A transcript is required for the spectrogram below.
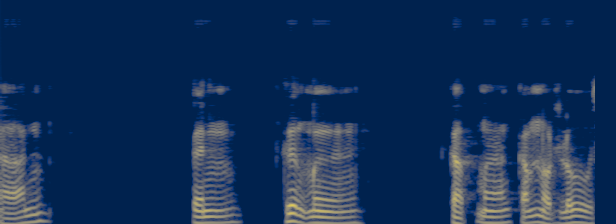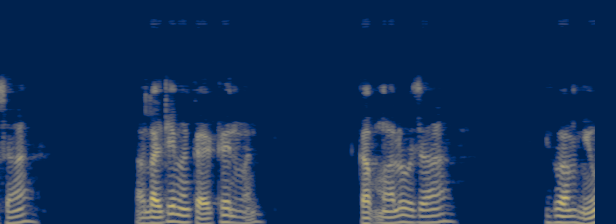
ฐาน เป็นเครื่องมือกลับมากำหนดรู้ซะ อะไรที่มันเกิดขึ้นมัน กลับมารู้ซะความหิว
